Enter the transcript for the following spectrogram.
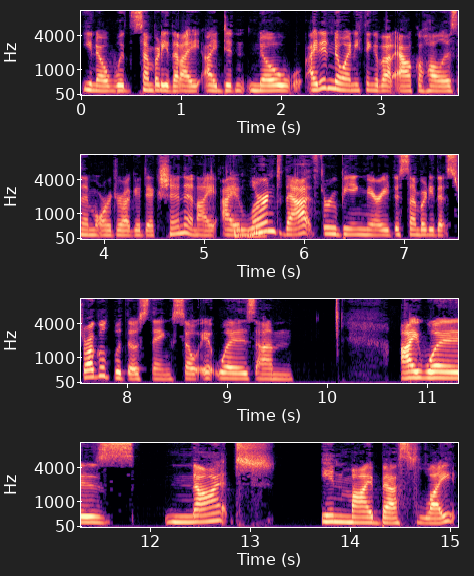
you know, with somebody that I, I didn't know, I didn't know anything about alcoholism or drug addiction. And I, I mm-hmm. learned that through being married to somebody that struggled with those things. So it was, um, I was not in my best light.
